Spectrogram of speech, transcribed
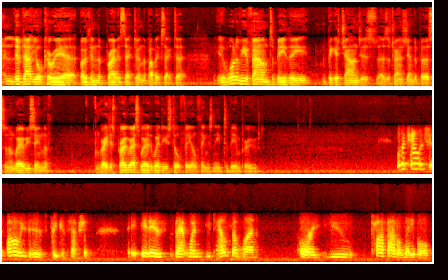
lived out your career both in the private sector and the public sector, you know, what have you found to be the biggest challenges as a transgender person, and where have you seen the greatest progress? Where where do you still feel things need to be improved? Well, the challenge always is preconception. It is that when you tell someone or you toss out a label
